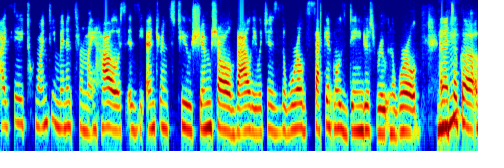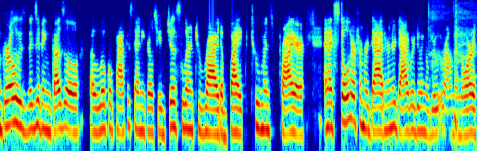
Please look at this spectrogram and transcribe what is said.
I'd say 20 minutes from my house is the entrance to Shimshal Valley, which is the world's second most dangerous route in the world. And I Mhm. took a, a girl who was visiting Ghazal, a local Pakistani girl. She had just learned to ride a bike two months prior. And I stole her from her dad. Her and her dad were doing a route around the north.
